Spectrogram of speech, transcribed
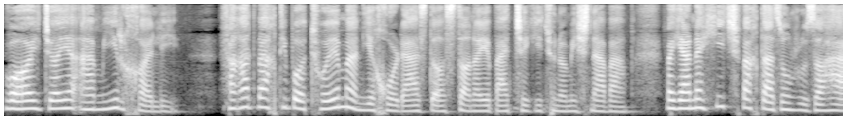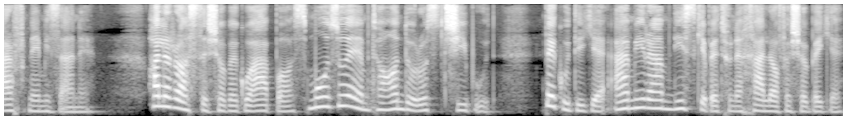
وای جای امیر خالی فقط وقتی با توی من یه خورده از داستانای بچگیتون رو میشنوم وگرنه هیچ وقت از اون روزا حرف نمی‌زنه. حالا راستشو بگو عباس. موضوع امتحان درست چی بود؟ بگو دیگه امیرم نیست که بتونه خلافشو بگه.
